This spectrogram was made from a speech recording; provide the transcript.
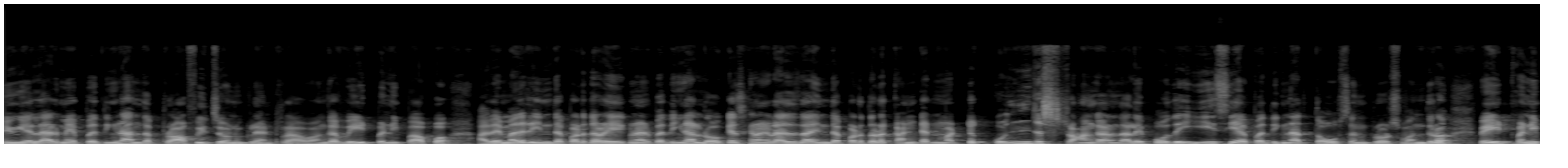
இவங்க எல்லாருமே பார்த்தீங்கன்னா அந்த ப்ராஃபிட் ஜோனுக்குள்ளே என்டர் ஆவாங்க. வெயிட் பண்ணி பார்ப்போம். அதே மாதிரி இந்த படத்தோட இயக்குனர் பார்த்தீங்கன்னா லோகேஷ் கனகராஜ் தான் இந்த படத்தோட கண்டென்ட் மட்டும் கொஞ்சம் ஸ்ட்ராங்காக இருந்தாலே போதும். ஈஸியாக பார்த்தீங்கன்னா தௌசண்ட் க்ரோர்ஸ் வந்துடும் வெயிட் பண்ணி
